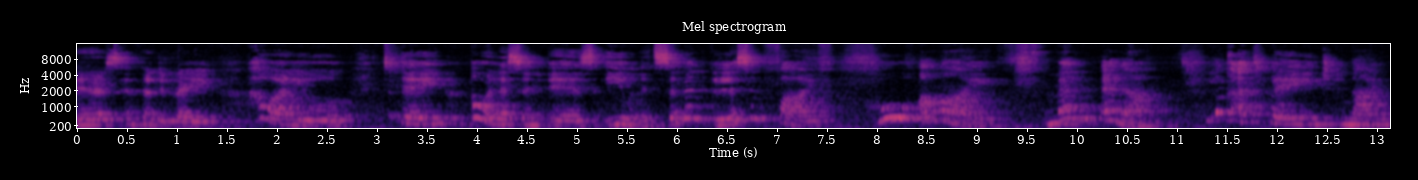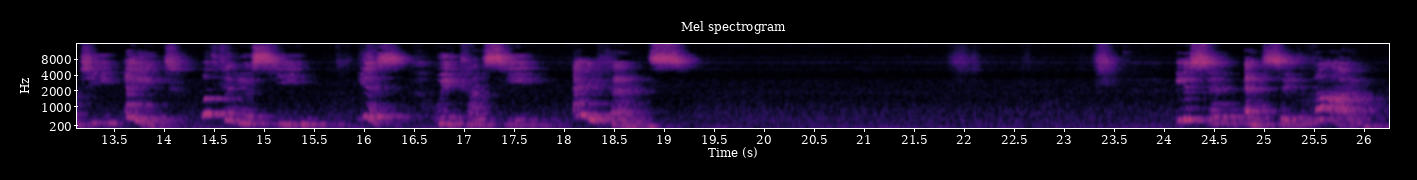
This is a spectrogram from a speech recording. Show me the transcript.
years in third grade. How are you? Today our lesson is Unit 7, Lesson 5, Who am I? Man Anna. Look at page 98. What can you see? Yes, we can see elephants. Listen and say rhyme.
